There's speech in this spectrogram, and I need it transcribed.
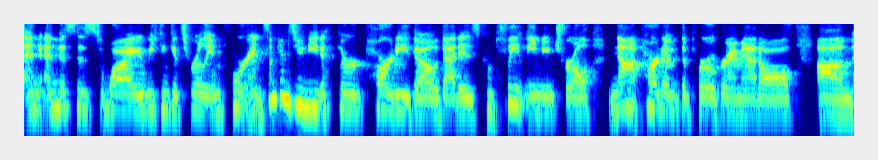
and and this is why we think it's really important. Sometimes you need a third party though that is completely neutral, not part of the program at all, um,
